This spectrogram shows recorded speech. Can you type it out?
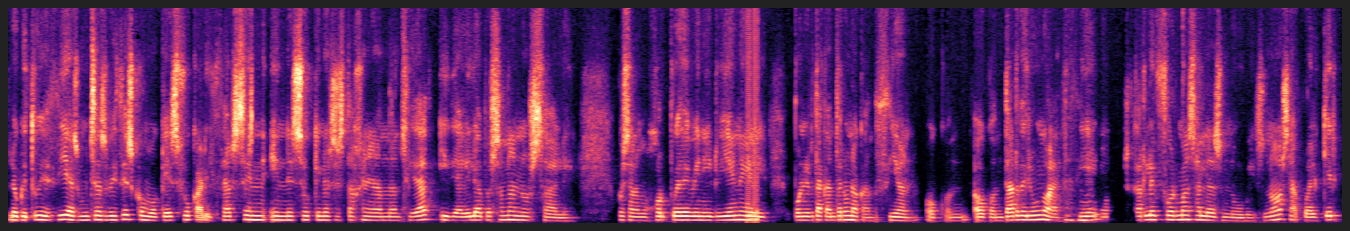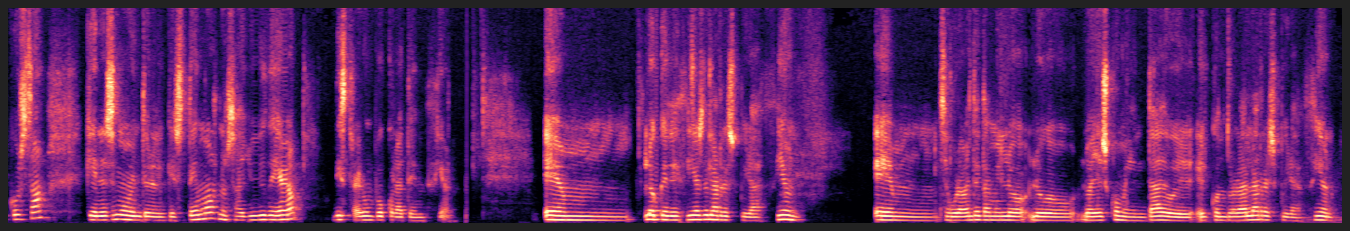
lo que tú decías, muchas veces como que es focalizarse en, eso que nos está generando ansiedad y de ahí la persona no sale. Pues a lo mejor puede venir bien el ponerte a cantar una canción o, contar del 1 al 100 o buscarle formas a las nubes, ¿no? O sea, cualquier cosa que en ese momento en el que estemos nos ayude a distraer un poco la atención. Em, lo que decías de la respiración, em, seguramente también lo, hayas comentado, el controlar la respiración.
